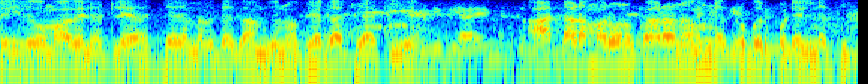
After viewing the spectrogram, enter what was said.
લઈ જવામાં આવેલ એટલે અત્યારે અમે બધા ગામજનો ભેગા થયા છીએ. આ તાળા મારવાનું કારણ અમને ખબર પડેલ નથી.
